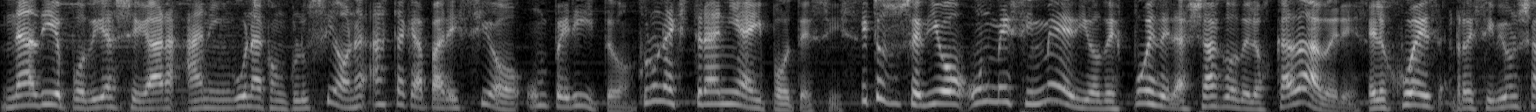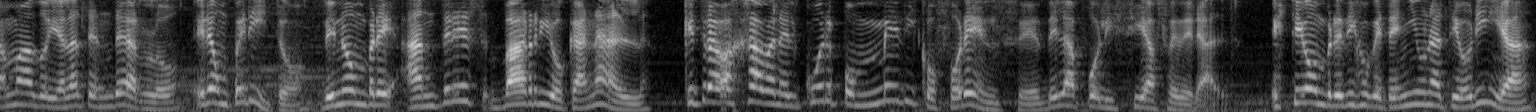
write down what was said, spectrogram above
Nadie podía llegar a ninguna conclusión hasta que apareció un perito con una extraña hipótesis. Esto sucedió un mes y medio después del hallazgo de los cadáveres. El juez recibió un llamado y al atenderlo era un perito de nombre Andrés Barrio Canal que trabajaba en el cuerpo médico forense de la Policía Federal. Este hombre dijo que tenía una teoría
